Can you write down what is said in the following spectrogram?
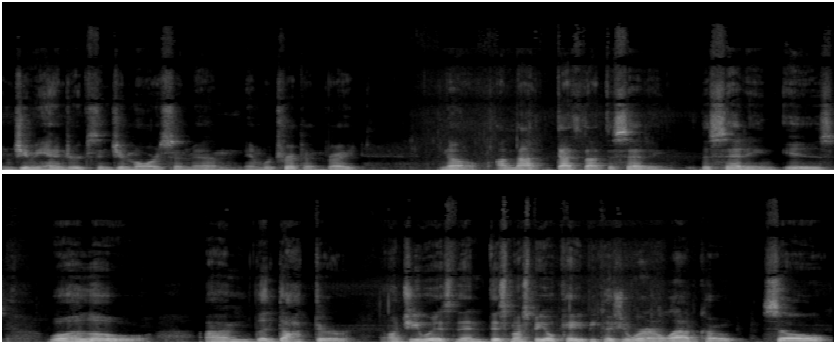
and Jimi Hendrix and Jim Morrison, man. And we're tripping, right? No, I'm not. That's not the setting. The setting is, well, hello, I'm the doctor oh gee whiz, then this must be okay because you're wearing a lab coat. So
